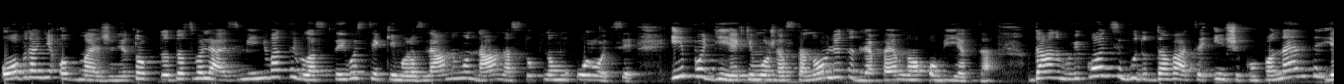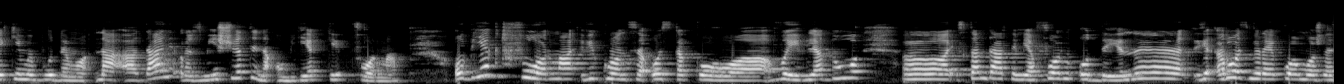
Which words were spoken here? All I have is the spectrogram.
обрані обмеження, тобто дозволяє змінювати властивості, які ми розглянемо на наступному уроці, і події, які можна встановлювати для певного об'єкта. В даному віконці будуть даватися інші компоненти, які ми будемо надалі розміщувати на об'єкті форма. Об'єкт форма, віконце ось такого е, вигляду, е, стандартне ім'я форм 1, е, розміри якого можна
